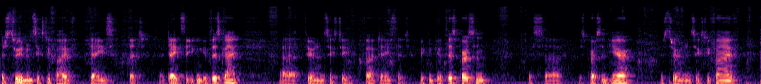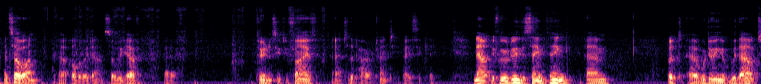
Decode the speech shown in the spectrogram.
there's 365 days that uh, dates that you can give this guy, uh, 365 days that we can give this person, this uh, this person here. There's 365, and so on uh, all the way down. So we have uh, 365 uh, to the power of 20, basically. Now, if we were doing the same thing, um, but we're doing it without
